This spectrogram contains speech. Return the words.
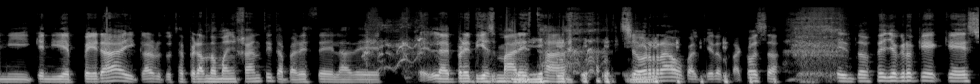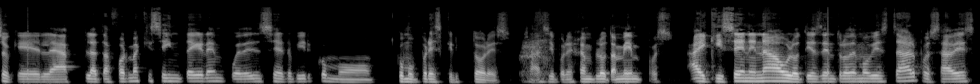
ni, que ni espera y claro, tú estás esperando Mindhunt y te aparece la de la de Pretty Smart esta chorra o cualquier otra cosa. Entonces yo creo que, que eso, que las plataformas que se integren pueden servir como como prescriptores. O sea, si por ejemplo también pues AXN Now lo tienes dentro de Movistar, pues sabes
